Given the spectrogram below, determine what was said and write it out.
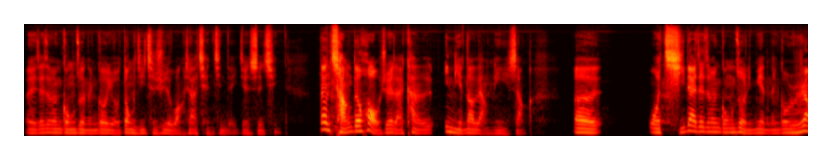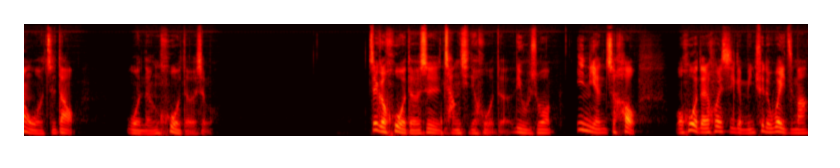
而且在这份工作能够有动机持续的往下前进的一件事情。但长的话，我觉得来看一年到两年以上，呃，我期待在这份工作里面能够让我知道。我能获得什么？这个获得是长期的获得。例如说，一年之后，我获得会是一个明确的位置吗？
